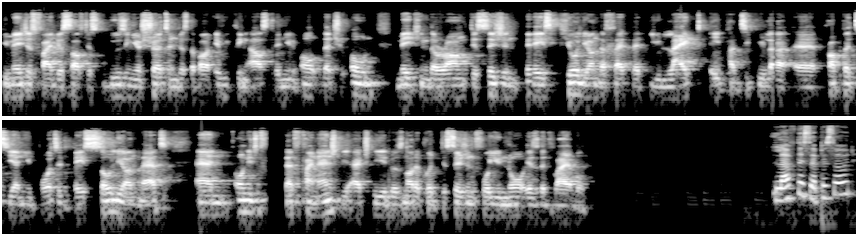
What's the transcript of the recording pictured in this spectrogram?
you may just find yourself just losing your shirt and just about everything else that you own that you own making the wrong decision based purely on the fact that you liked a particular uh, property and you bought it based solely on that. And only to that financially actually it was not a good decision for you, nor is it viable. Love this episode?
